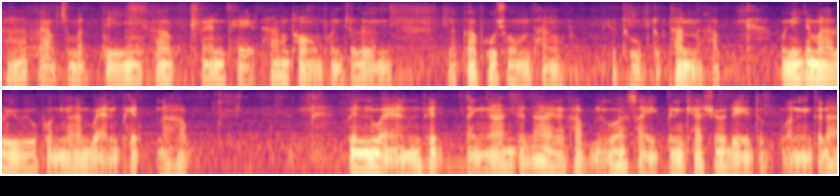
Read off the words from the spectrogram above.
ครับกราบสวัสดีครับ แฟนเพจห้างทองผลเจริญ แล้วก็ผู้ชมทาง YouTube ทุกท่านนะครับ วันนี้จะมารีวิวผลงานแหวนเพชรนะครับ เป็นแหวนเพชรแต่งงานก็ได้นะครับ หรือว่าใส่เป็น casual day ทุกวันก็ได้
